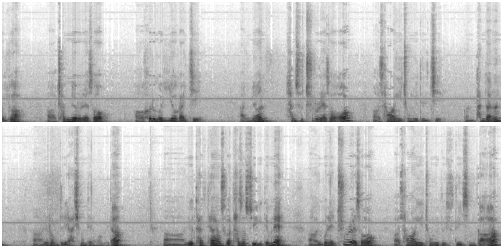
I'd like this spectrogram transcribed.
여기가 어, 전멸을 해서 어, 흐름을 이어갈지 아니면 한수 출을 해서 어, 상황이 종료될지 판단은 어, 여러분들이 하시면 되는 겁니다. 어, 이 다- 대상수가 다섯 수이기 때문에 어, 이번에 출을 해서 어, 상황이 종료될 수도 있으니까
